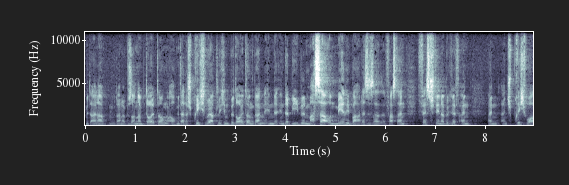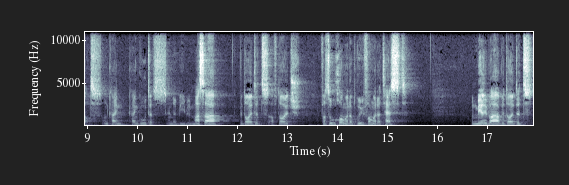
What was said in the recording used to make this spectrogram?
mit einer, mit einer besonderen Bedeutung, auch mit einer sprichwörtlichen Bedeutung dann in der, in der Bibel, Massa und Meribah. Das ist fast ein feststehender Begriff, ein, ein, ein Sprichwort und kein, kein gutes in der Bibel. Massa bedeutet auf Deutsch Versuchung oder Prüfung oder Test. Und Meribah bedeutet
